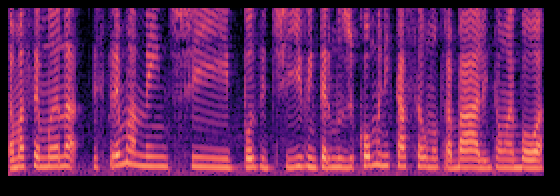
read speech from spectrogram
É uma semana extremamente positiva em termos de comunicação no trabalho, então é boa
